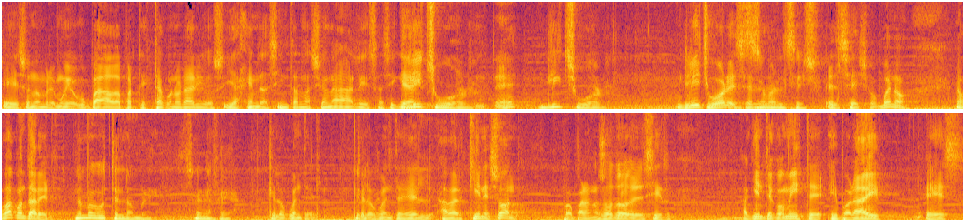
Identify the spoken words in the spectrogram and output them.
eh, Es un hombre muy ocupado, aparte está con horarios y agendas internacionales, así que hay- Glitch World. ¿Eh? Glitch World. Glitch War es el, el sello. el sello. Bueno, nos va a contar él, No me gusta el nombre. Suena que lo cuente él, que, Que lo cuente él, a ver quiénes son. Pues para nosotros decir a quién te comiste y por ahí es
